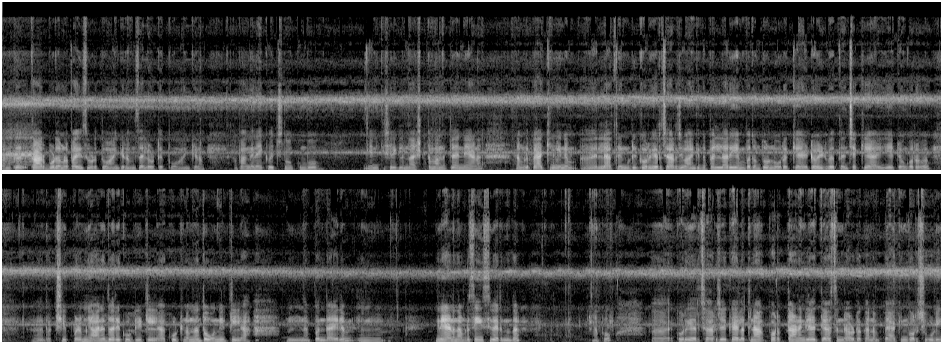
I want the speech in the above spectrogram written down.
നമുക്ക് കാർഡ്ബോർഡ് നമ്മൾ പൈസ കൊടുത്ത് വാങ്ങിക്കണം സെല്ലോ ടേപ്പ് വാങ്ങിക്കണം. അപ്പോൾ അങ്ങനെയൊക്കെ വെച്ച് നോക്കുമ്പോൾ എനിക്ക് ശരിക്കും നഷ്ടം വന്നിട്ട് തന്നെയാണ് നമ്മൾ പാക്കിങ്ങിനും എല്ലാത്തിനും കൂടി കൊറിയർ ചാർജ് വാങ്ങിക്കുന്നത്. ഇപ്പോൾ എല്ലാവരും എൺപതും തൊണ്ണൂറൊക്കെ ആയിട്ടോ എഴുപത്തഞ്ചൊക്കെ ആയി ഏറ്റവും കുറവ്. പക്ഷേ ഇപ്പോഴും ഞാൻ ഇതുവരെ കൂട്ടിയിട്ടില്ല. കൂട്ടണമെന്ന് തോന്നിയിട്ടില്ല. അപ്പോൾ എന്തായാലും ഇങ്ങനെയാണ് നമ്മുടെ സി സി വരുന്നത്. അപ്പോൾ കൊറിയർ ചാർജ് കേരളത്തിന് പുറത്താണെങ്കിൽ വ്യത്യാസം ഉണ്ടാവും കേട്ടോ. കാരണം പാക്കിംഗ് കുറച്ചുകൂടി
